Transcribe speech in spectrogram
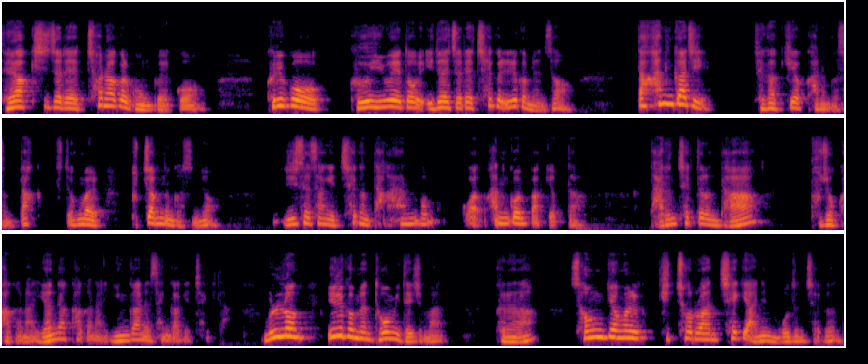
대학 시절에 철학을 공부했고 그리고 그 이후에도 이래저래 책을 읽으면서 딱 한 가지 제가 기억하는 것은 딱 정말 붙잡는 것은요. 이 세상의 책은 딱한 한 권밖에 없다. 다른 책들은 다 부족하거나 연약하거나 인간의 생각의 책이다. 물론 읽으면 도움이 되지만 그러나 성경을 기초로 한 책이 아닌 모든 책은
